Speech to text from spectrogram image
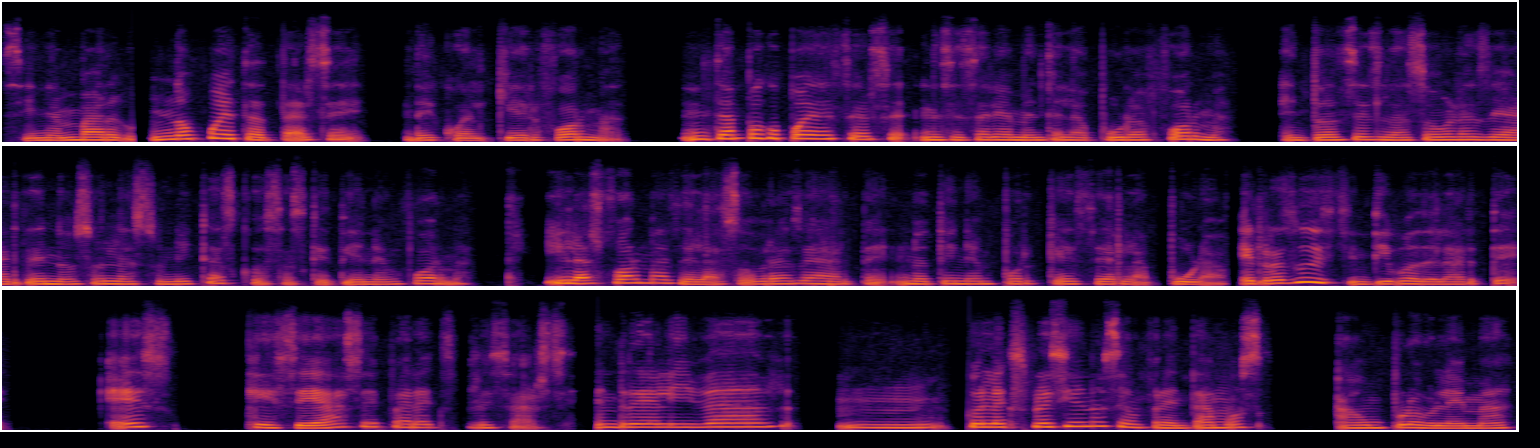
Sin embargo, no puede tratarse de cualquier forma, ni tampoco puede serse necesariamente la pura forma. Entonces las obras de arte no son las únicas cosas que tienen forma, y las formas de las obras de arte no tienen por qué ser la pura. El rasgo distintivo del arte es que se hace para expresarse. En realidad, mm, con la expresión nos enfrentamos a un problema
